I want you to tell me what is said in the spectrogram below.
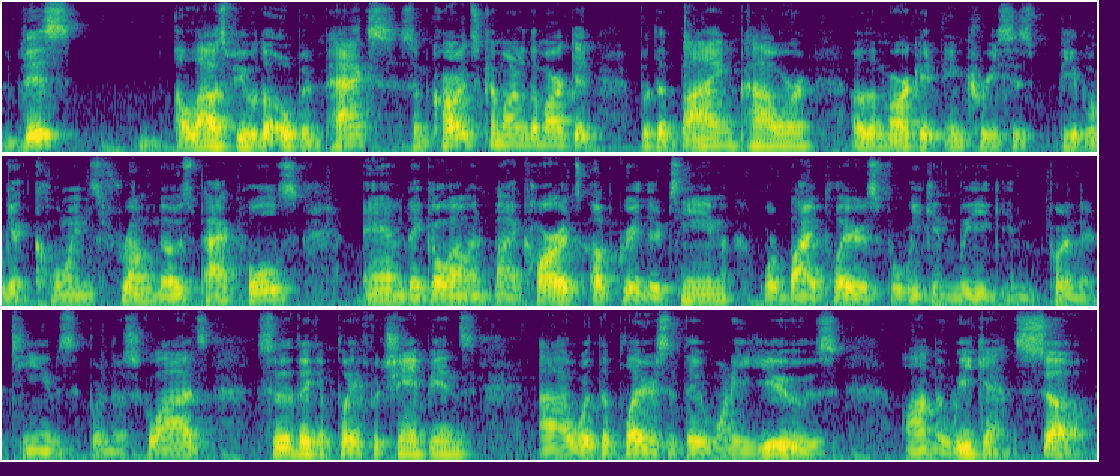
This allows people to open packs. Some cards come onto the market, but the buying power of the market increases. People get coins from those pack pulls and they go out and buy cards, upgrade their team, or buy players for weekend league and put in their teams, put in their squads, so that they can play for champions uh, with the players that they want to use on the weekends. So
